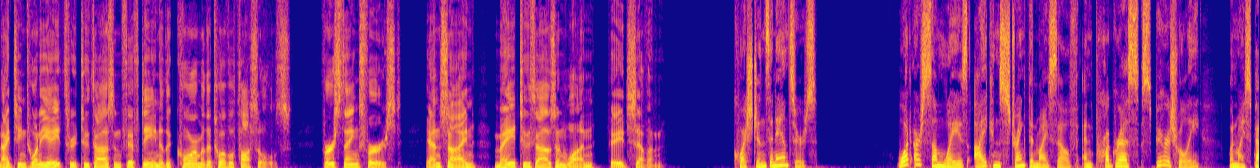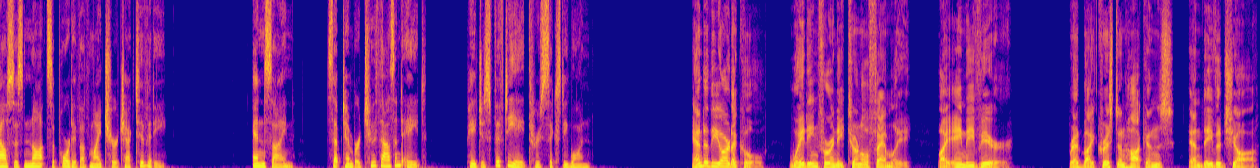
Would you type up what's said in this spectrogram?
1928 through 2015 of the Quorum of the Twelve Apostles. First Things First. Ensign, May 2001, page 7. Questions and answers. What are some ways I can strengthen myself and progress spiritually when my spouse is not supportive of my church activity? Ensign, September 2008, pages 58 through 61. End of the article Waiting for an Eternal Family by Amy Veer. Read by Kristen Hawkins and David Shaw.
